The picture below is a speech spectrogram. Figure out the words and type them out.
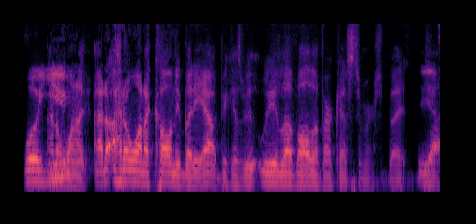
Well, I don't you- want to. I don't, I don't want to call anybody out because we, we love all of our customers, but Yeah.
